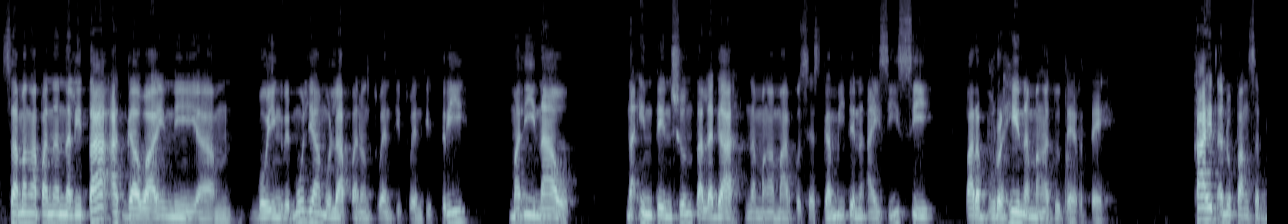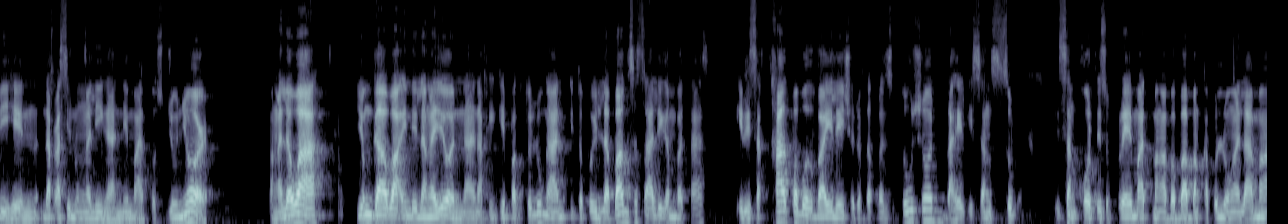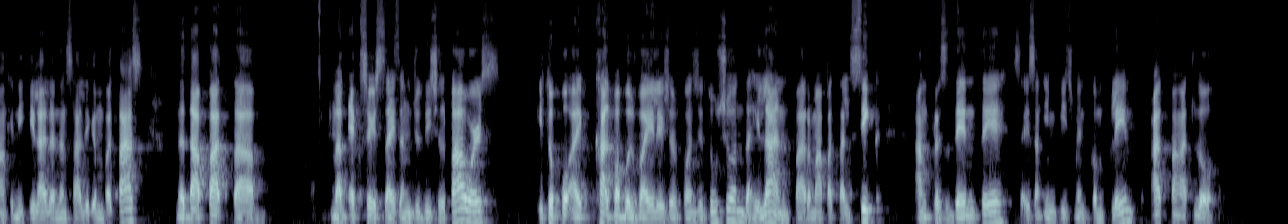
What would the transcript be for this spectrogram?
Sa mga pananalita at gawain ni um, Boying Remulla mula pa noong 2023, malinaw na intensyon talaga ng mga Marcoses gamitin ang ICC para burahin ang mga Duterte. Kahit ano pang sabihin na kasinungalingan ni Marcos Jr. Pangalawa, yung gawain nila ngayon na nakikipagtulungan, ito po'y labag sa saligang batas. It is a culpable violation of the Constitution dahil isang isang Korte Suprema at mga bababang kapulungan lamang ang kinikilala ng saligang batas na dapat uh, mag-exercise ang judicial powers. Ito po ay culpable violation of Constitution dahilan para mapatalsik ang presidente sa isang impeachment complaint. At pangatlo,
